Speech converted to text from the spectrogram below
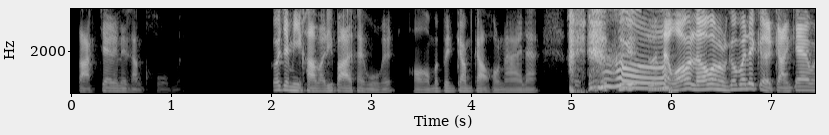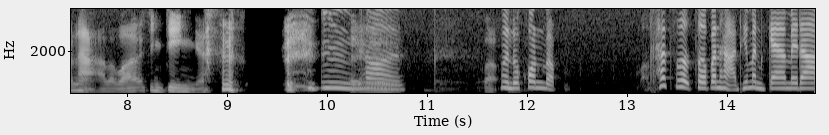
สตรัคเจอร์ในสังคมอะก็จะมีคำอธิบายใส่หูเพชรอ๋อ มันเป็นกรรมเก่าของนายนะคือเออแต่ว่าแล้วมันก็ไม่ได้เกิดการแก้ปัญหาแบบว่าจริงๆอะอืมเออใช่เออแบบเหมือนทุกคนแบบ ถ้าเจอเจอปัญหาที่มันแก้ไม่ได้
